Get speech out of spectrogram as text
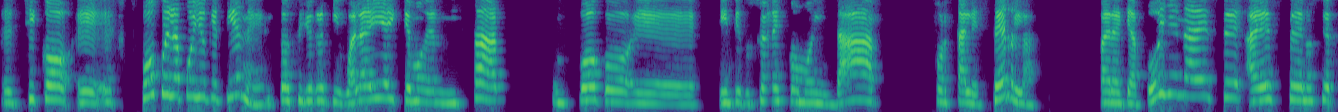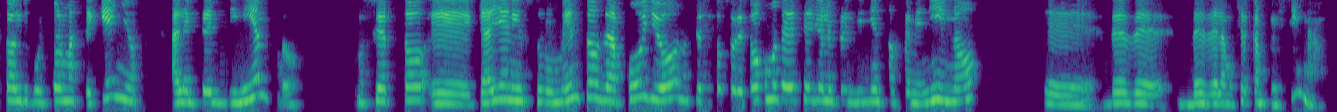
el chico eh, es poco el apoyo que tiene. Entonces yo creo que igual ahí hay que modernizar un poco eh, instituciones como INDAP, fortalecerlas, para que apoyen a ese, a ese, ¿no cierto?, agricultor más pequeño, al emprendimiento, ¿no cierto?, eh, que hayan instrumentos de apoyo, ¿no cierto?, sobre todo, como te decía yo, el emprendimiento femenino eh, desde, desde la mujer campesina.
